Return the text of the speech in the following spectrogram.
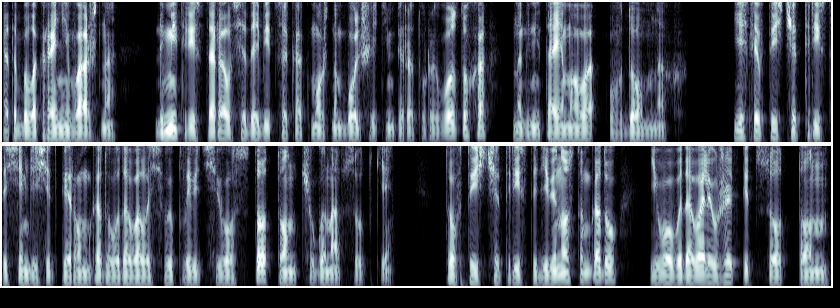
Это было крайне важно. Дмитрий старался добиться как можно большей температуры воздуха, нагнетаемого в домнах. Если в 1371 году удавалось выплавить всего 100 тонн чугуна в сутки, то в 1390 году его выдавали уже 500 тонн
